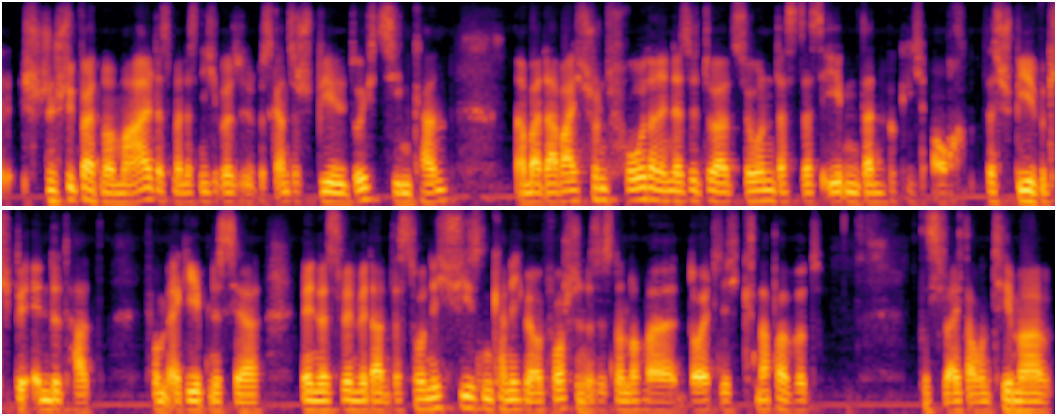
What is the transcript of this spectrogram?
ein Stück weit normal, dass man das nicht über, über, das ganze Spiel durchziehen kann. Aber da war ich schon froh dann in der Situation, dass das eben dann wirklich auch das Spiel wirklich beendet hat vom Ergebnis her. Wenn, das, wenn wir dann das Tor nicht schießen, kann ich mir auch vorstellen, dass es dann nochmal deutlich knapper wird das ist vielleicht auch ein Thema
